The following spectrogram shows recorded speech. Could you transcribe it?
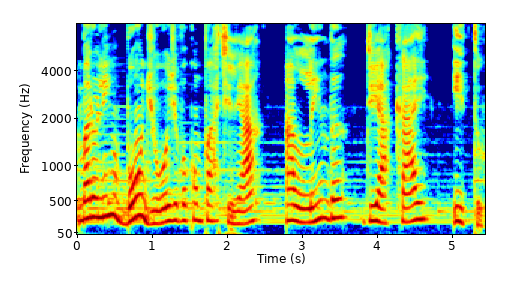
No barulhinho bom de hoje eu vou compartilhar a lenda de Akai Ito,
